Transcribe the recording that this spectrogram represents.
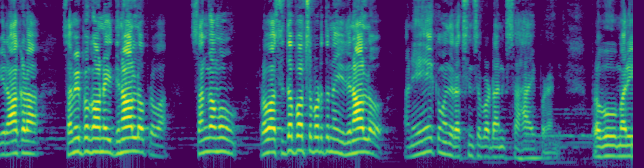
మీరు అక్కడ సమీపంగా ఉన్న ఈ దినాల్లో ప్రభా సంఘము ప్రభా సిద్ధపరచబడుతున్న ఈ దినాల్లో అనేక మంది రక్షించబడడానికి సహాయపడండి. ప్రభు మరి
